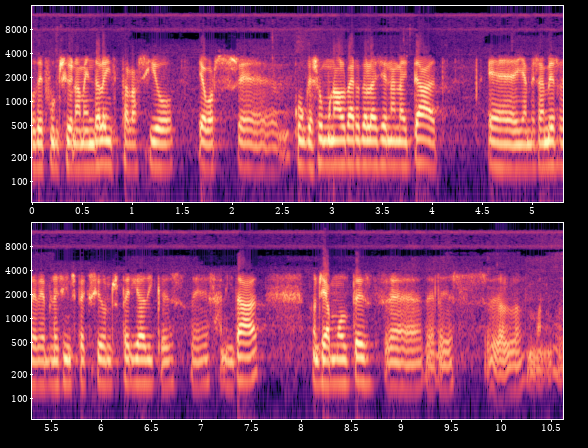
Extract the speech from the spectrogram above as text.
o de funcionament de la instal·lació. Llavors, eh, com que som un alberg de la Generalitat eh, i a més a més rebem les inspeccions periòdiques de sanitat, doncs hi ha moltes eh, de les, de, bueno,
